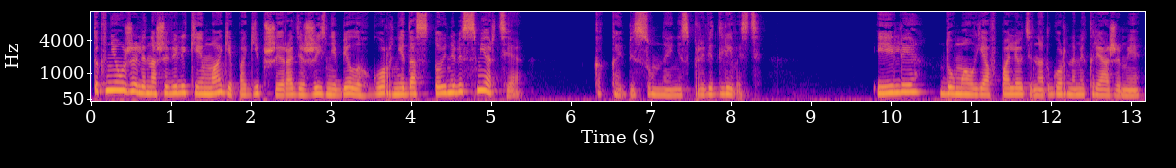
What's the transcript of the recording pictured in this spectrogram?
Так неужели наши великие маги, погибшие ради жизни белых гор, недостойны бессмертия? Какая безумная несправедливость! Или, думал я в полете над горными кряжами,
